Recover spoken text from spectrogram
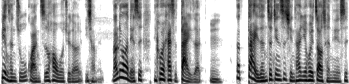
变成主管之后，我觉得影响的。然后另外一点是，你会不会开始带人？嗯，那带人这件事情，它又会造成的点是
